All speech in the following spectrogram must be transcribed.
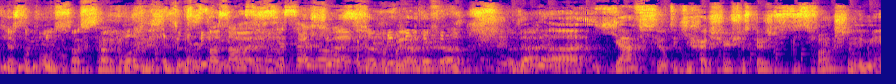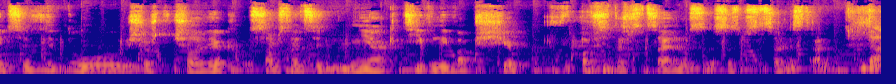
я с тобой полностью со- согласен. Самая популярная фраза. Да, а, я все-таки хочу еще сказать, что здесь имеется в виду еще, что человек сам становится неактивный вообще по всей даже в социальном, с- с- в социальной стороне. Да.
